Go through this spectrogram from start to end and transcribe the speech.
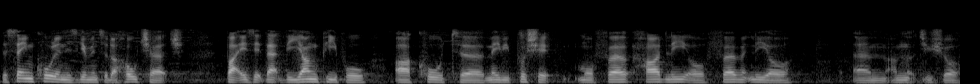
the same calling is given to the whole church, but is it that the young people are called to maybe push it more fer- hardly or fervently, or um, I'm not too sure.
